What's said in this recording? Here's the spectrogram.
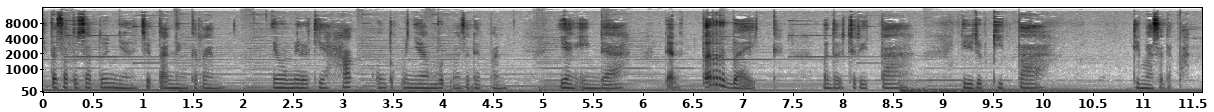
kita satu-satunya ciptaan yang keren yang memiliki hak untuk menyambut masa depan yang indah dan terbaik untuk cerita hidup kita di masa depan.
